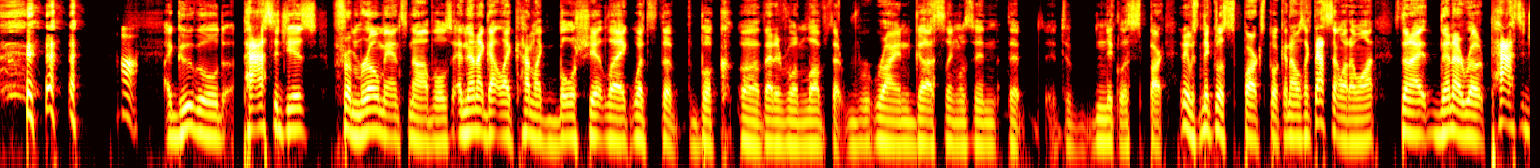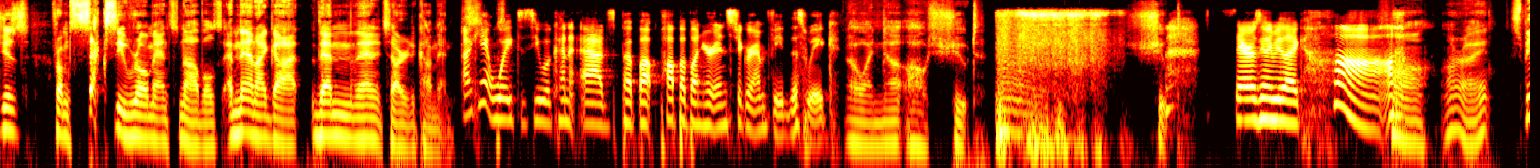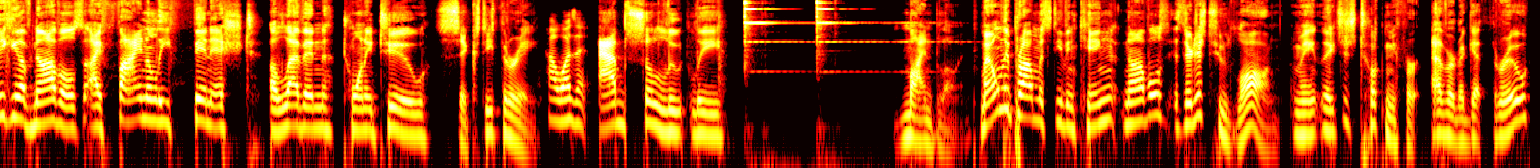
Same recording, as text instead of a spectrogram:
Huh. I Googled passages from romance novels, and then I got like kind of like bullshit, like what's the, the book uh, that everyone loves that Ryan Gosling was in that to Nicholas Sparks, and it was Nicholas Sparks' book, and I was like, that's not what I want. So then I then I wrote passages from sexy romance novels, and then I got then then it started to come in. I can't wait to see what kind of ads pop up pop up on your Instagram feed this week. Oh, I know. Oh, shoot, shoot. Sarah's gonna be like, huh. Huh. All right. Speaking of novels, I finally finished 11 22 63. How was it? Absolutely mind blowing. My only problem with Stephen King novels is they're just too long. I mean, they just took me forever to get through.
